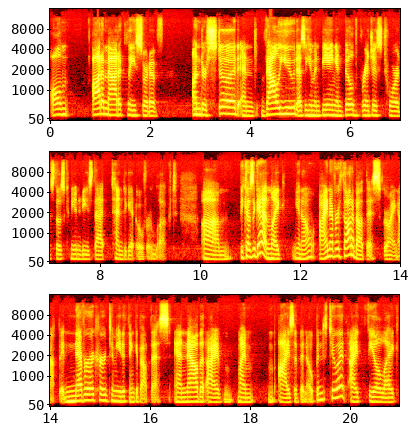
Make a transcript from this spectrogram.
all automatically sort of understood and valued as a human being and build bridges towards those communities that tend to get overlooked. Um, because again like you know i never thought about this growing up. It never occurred to me to think about this. And now that i've my eyes have been opened to it i feel like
